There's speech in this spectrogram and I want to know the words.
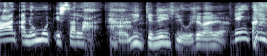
ต้านอนุมูลอิสระเอค่ะอยิ่งกินยิ่งหิวใช่ไหมเนี่ย ยิ่งกิน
